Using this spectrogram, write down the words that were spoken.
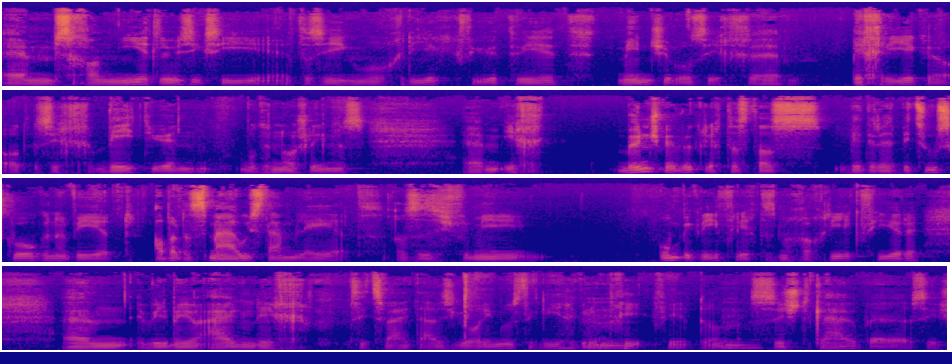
ähm, es kann nie die Lösung sein, dass irgendwo Krieg geführt wird. Menschen, die sich äh, bekriegen oder sich wehtun oder noch Schlimmes. Ähm, ich wünsche mir wirklich, dass das wieder ein bisschen ausgewogener wird, aber dass man aus dem lehrt. Also es ist für mich unbegreiflich, dass man Krieg führen kann, ähm, weil man ja eigentlich seit 2000 Jahren immer aus den gleichen Gründen mm. Krieg führt. Und mm. Es ist der Glaube, es ist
